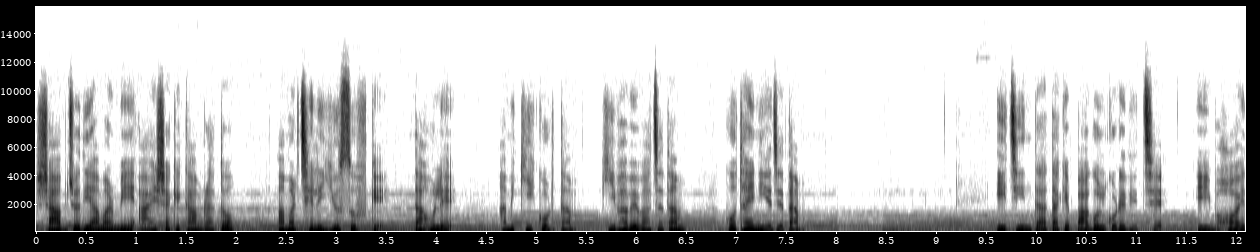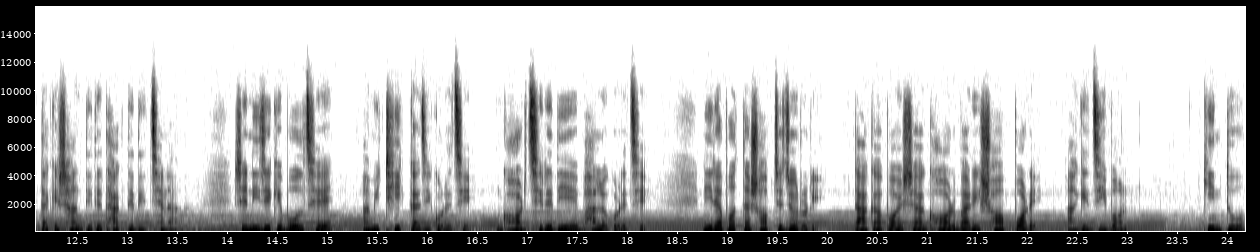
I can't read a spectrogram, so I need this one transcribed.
সাপ যদি আমার মেয়ে আয়েশাকে কামড়াতো, আমার ছেলে ইউসুফকে, তাহলে আমি কি করতাম? কীভাবে বাঁচাতাম? কোথায় নিয়ে যেতাম? এই চিন্তা তাকে পাগল করে দিচ্ছে। এই ভয় তাকে শান্তিতে থাকতে দিচ্ছে না। সে নিজেকে বলছে, আমি ঠিক কাজই করেছি। ঘর ছেড়ে দিয়ে ভালো করেছি। নিরাপত্তা সবচেয়ে জরুরি। টাকা, পয়সা, ঘর, বাড়ি সব পড়ে। আগে জীবন। কিন্তু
